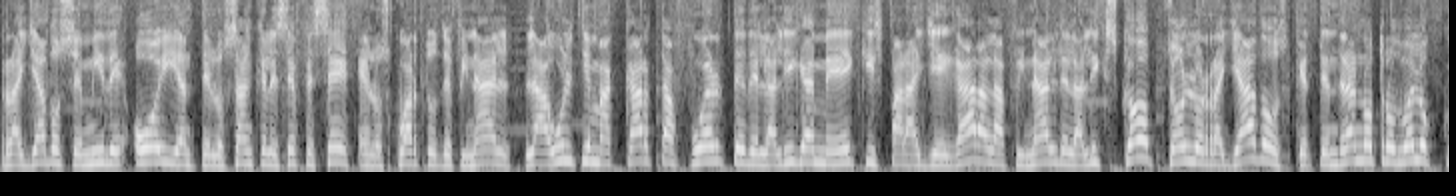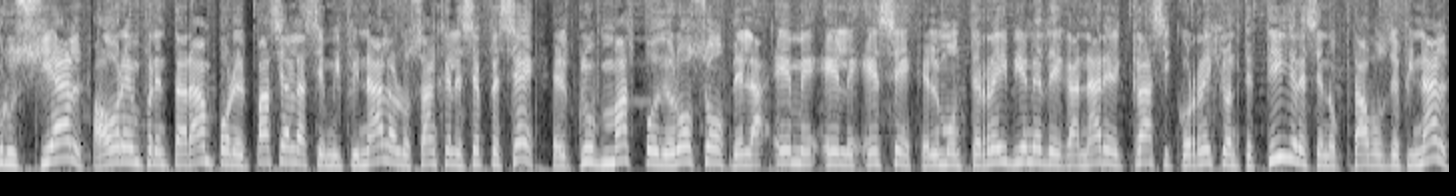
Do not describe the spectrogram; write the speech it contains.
Rayado se mide hoy ante Los Ángeles FC en los cuartos de final. La última carta fuerte de la Liga MX para llegar a la final de la League's Cup son los Rayados, que tendrán otro duelo crucial. Ahora enfrentarán por el pase a la semifinal a Los Ángeles FC, el club más poderoso de la MLS. El Monterrey viene de ganar el clásico regio ante Tigres en octavos de final,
